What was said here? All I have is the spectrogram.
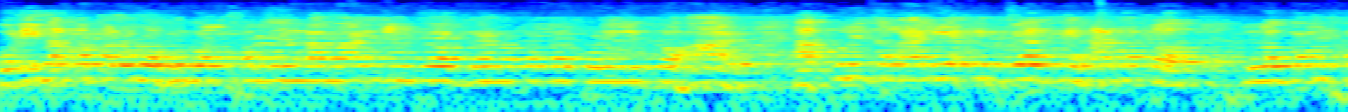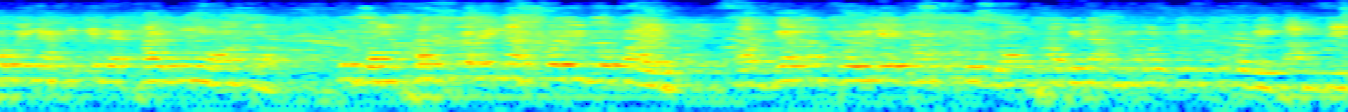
পৰিবাক পালো ৰঘুবংশ বৃন্দামান কিন্তু অজ্ঞানতত কৰিলি প্ৰহাৰ আপুনি জনালি আহি বুঢ়া গৃহাগত তোৰ বংশ বিনাশীকে দেখাই মহত তোৰ বংশত বিনাশ কৰিব পাৰি অজ্ঞানত কৰিলে কাম তোৰ বংশ বিনাশ নকৰ কিন্তু বিকাশ দি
